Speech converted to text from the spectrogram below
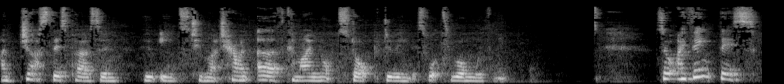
I'm just this person who eats too much. How on earth can I not stop doing this? What's wrong with me? So I think this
